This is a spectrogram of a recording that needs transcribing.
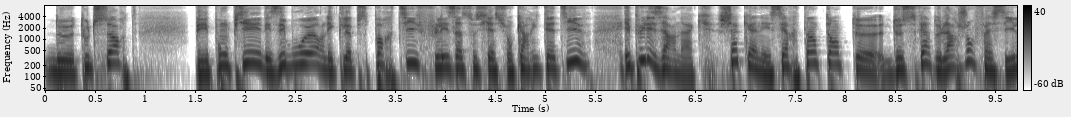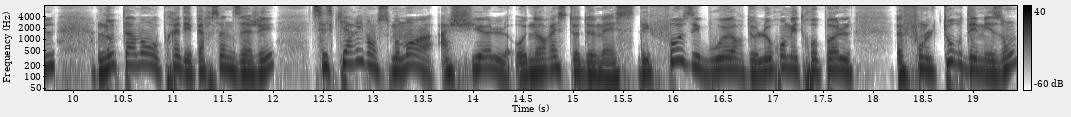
de toutes sortes des pompiers, des éboueurs, les clubs sportifs, les associations caritatives et puis les arnaques. Chaque année, certains tentent de se faire de l'argent facile, notamment auprès des personnes âgées. C'est ce qui arrive en ce moment à Achieul, au nord-est de Metz. Des faux éboueurs de l'Eurométropole font le tour des maisons.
